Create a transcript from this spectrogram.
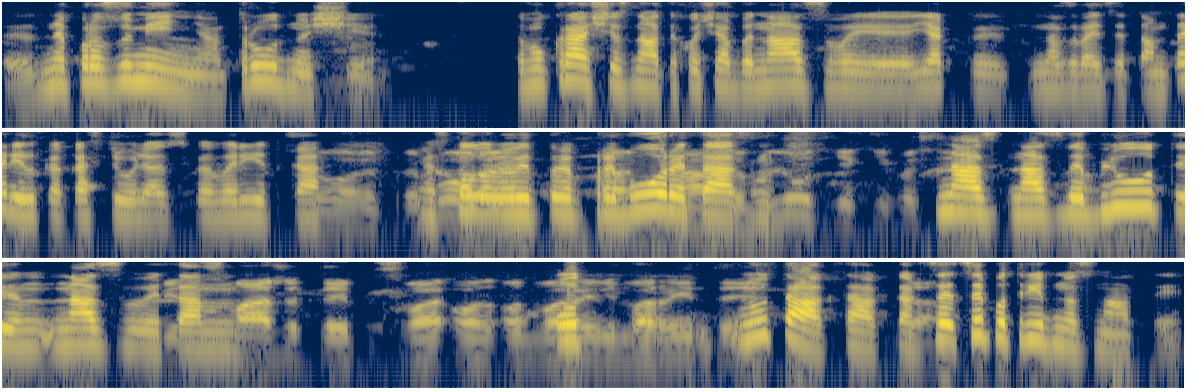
е, непорозуміння, труднощі. Тому краще знати хоча б назви, як е, називається там тарілка, кастрюля, сковорідка, Столові прибори, прибори, так, назви блюд якихось. наз, назви блюд, е, назви там. Одвари, От, відварити. Ну так, так, так. Да. Це, це потрібно знати.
